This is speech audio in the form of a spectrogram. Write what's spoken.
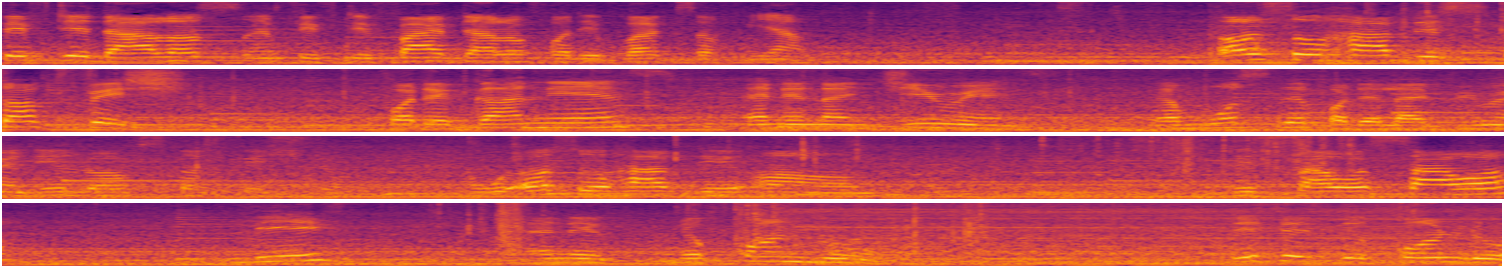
$50 and $55 for the bags of yam. Also have the stockfish for the Ghanaians and the Nigerians. And mostly for the Liberians they love stockfish too. And we also have the um the sour sour leaf and the, the condo. This is the condo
